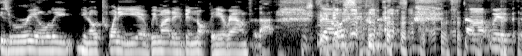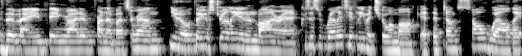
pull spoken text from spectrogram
is really, you know, 20 year. We might even not be around for that. So start with with the main thing right in front of us around, you know, the Australian environment, because it's a relatively mature market. They've done so well. They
